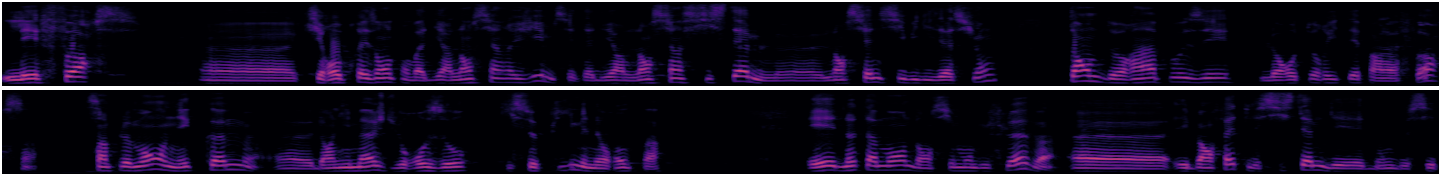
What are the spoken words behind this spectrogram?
les forces euh, qui représentent, on va dire, l'ancien régime, c'est-à-dire l'ancien système, l'ancienne civilisation, tentent de réimposer leur autorité par la force. Simplement, on est comme euh, dans l'image du roseau qui se plie mais ne rompt pas. Et notamment dans Simon du Fleuve, euh, et ben en fait les systèmes des, donc de ces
